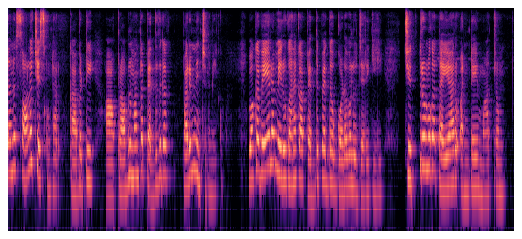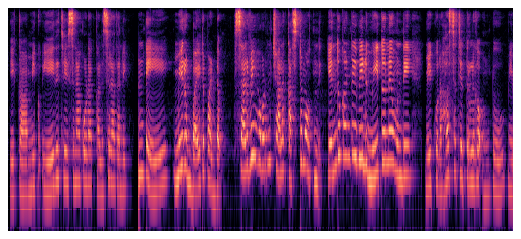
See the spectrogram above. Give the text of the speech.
దాన్ని సాల్వ్ చేసుకుంటారు. కాబట్టి ఆ ప్రాబ్లం అంతా పెద్దదిగా పరిగణించదు మీకు. ఒకవేళ మీరు గనక పెద్ద పెద్ద గొడవలు జరిగి చిత్రులుగా తయారు అంటే మాత్రం ఇక మీకు ఏది చేసినా కూడా కలిసి రాదండి. అంటే మీరు బయటపడ్డం సర్వే అవ్వడం చాలా కష్టం అవుతుంది ఎందుకంటే వీళ్ళు మీతోనే ఉండి మీకు రహస్య చిత్రులుగా ఉంటూ మీ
